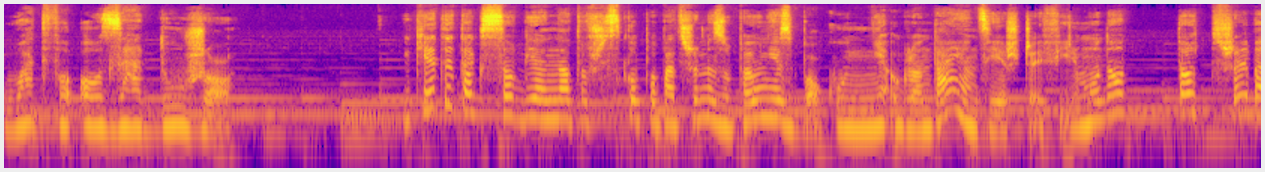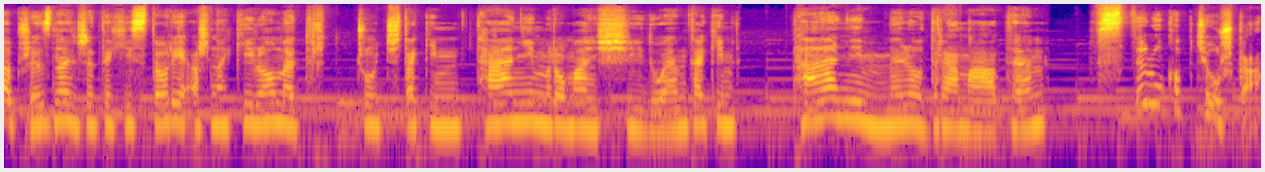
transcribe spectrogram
łatwo o za dużo. Kiedy tak sobie na to wszystko popatrzymy zupełnie z boku, nie oglądając jeszcze filmu, no to trzeba przyznać, że te historie aż na kilometr czuć takim tanim romansidłem, takim tanim melodramatem w stylu Kopciuszka.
